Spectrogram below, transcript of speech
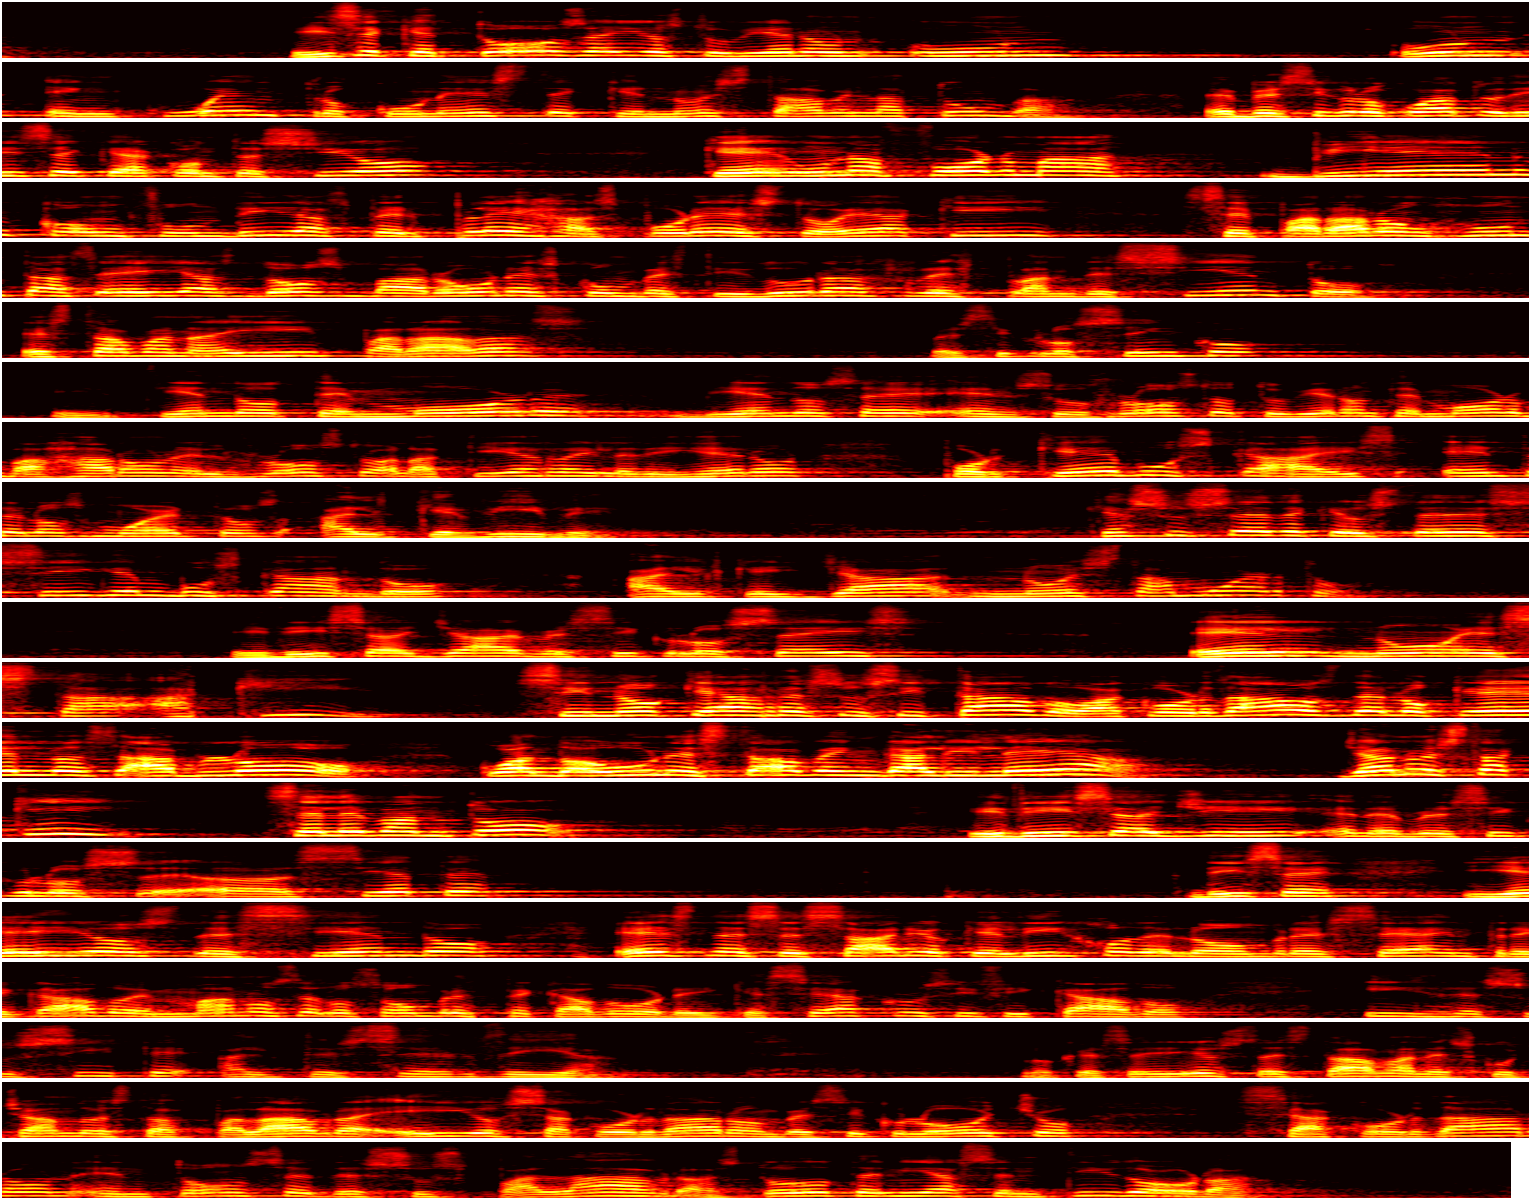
Y dice que todos ellos tuvieron un, un encuentro con este que no estaba en la tumba. El versículo 4 dice que aconteció que en una forma bien confundidas, perplejas por esto, he aquí, separaron juntas ellas dos varones con vestiduras resplandecientes, estaban ahí paradas. Versículo 5. Y teniendo temor, viéndose en su rostro, tuvieron temor, bajaron el rostro a la tierra y le dijeron, ¿por qué buscáis entre los muertos al que vive? ¿Qué sucede? Que ustedes siguen buscando al que ya no está muerto. Y dice allá el versículo 6, Él no está aquí, sino que ha resucitado. Acordaos de lo que Él les habló cuando aún estaba en Galilea. Ya no está aquí, se levantó. Y dice allí en el versículo 7, ah, dice, y ellos diciendo, es necesario que el Hijo del Hombre sea entregado en manos de los hombres pecadores y que sea crucificado y resucite al tercer día. Lo que ellos estaban escuchando estas palabras, ellos se acordaron, versículo 8, se acordaron entonces de sus palabras, todo tenía sentido ahora.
